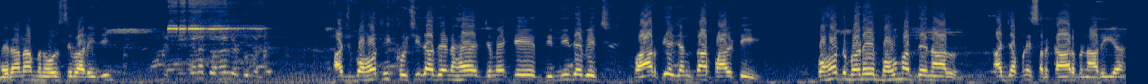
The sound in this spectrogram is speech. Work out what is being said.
ਮੇਰਾ ਨਾਮ ਮਨੋਜ ਤਿਵਾੜੀ ਜੀ। ਅੱਜ ਬਹੁਤ ਹੀ ਖੁਸ਼ੀ ਦਾ ਦਿਨ ਹੈ ਜਿਵੇਂ ਕਿ ਦਿੱਲੀ ਦੇ ਵਿੱਚ ਭਾਰਤੀ ਜਨਤਾ ਪਾਰਟੀ ਬਹੁਤ ਬੜੇ ਬਹੁਮਤ ਦੇ ਨਾਲ ਅੱਜ ਆਪਣੀ ਸਰਕਾਰ ਬਣਾ ਰਹੀ ਹੈ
